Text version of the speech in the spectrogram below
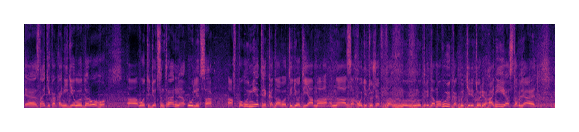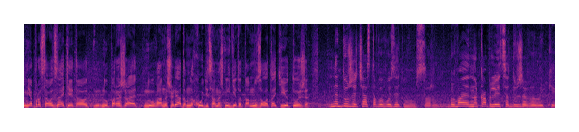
Э, Знаете как, они делают дорогу, а, вот идет центральная улица, а в полуметре, когда вот идет яма, она заходит уже в ну, внутридомовую как бы территорию, они ее оставляют. И меня просто, вот знаете, это вот, ну, поражает. Ну, она же рядом находится, она же не где-то там, ну, залатать ее тоже. Не дуже часто вивозять мусор. Буває, накаплюються дуже великі.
